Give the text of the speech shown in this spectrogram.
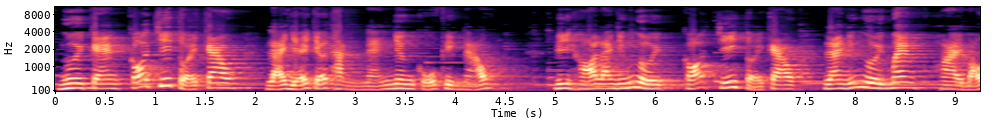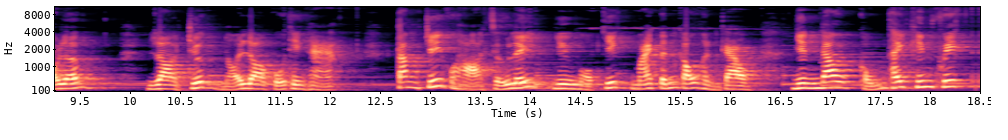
Người càng có trí tuệ cao lại dễ trở thành nạn nhân của phiền não. Vì họ là những người có trí tuệ cao, là những người mang hoài bão lớn, lo trước nỗi lo của thiên hạ. Tâm trí của họ xử lý như một chiếc máy tính cấu hình cao, nhìn đâu cũng thấy khiếm khuyết,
